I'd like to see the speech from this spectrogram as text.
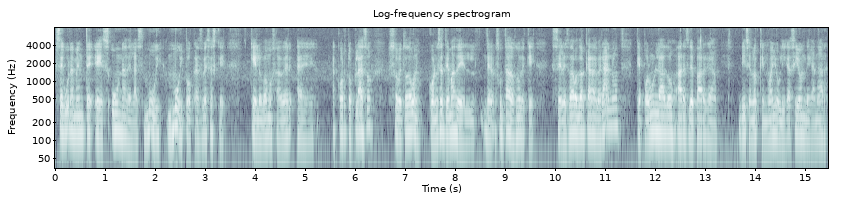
seguramente es una de las muy, muy pocas veces que, que lo vamos a ver eh, a corto plazo, sobre todo, bueno, con ese tema del, de resultados, ¿no? De que se les va a evaluar cada verano, que por un lado Ares de Parga dicen ¿no? que no hay obligación de ganar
